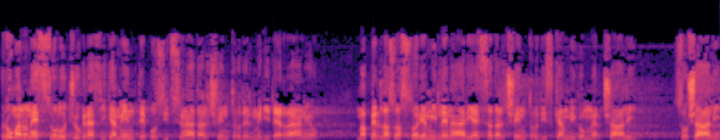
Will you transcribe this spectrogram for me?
Roma non è solo geograficamente posizionata al centro del Mediterraneo, ma per la sua storia millenaria è stata al centro di scambi commerciali, sociali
